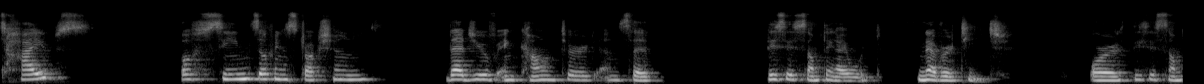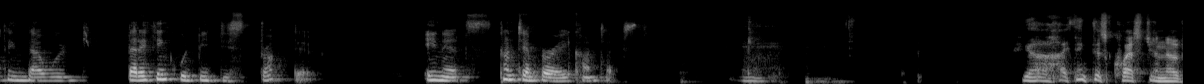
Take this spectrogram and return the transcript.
types of scenes of instructions that you've encountered and said, this is something I would never teach, or this is something that would that I think would be destructive in its contemporary context. Yeah, I think this question of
